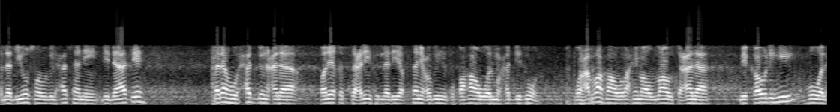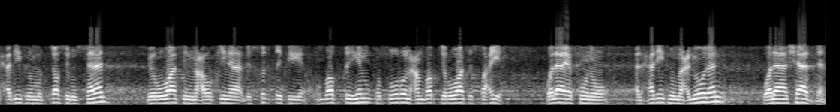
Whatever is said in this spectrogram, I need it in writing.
الذي يوصف بالحسن لذاته فله حد على طريق التعريف الذي يقتنع به الفقهاء والمحدثون. وعرفه رحمه الله تعالى بقوله هو الحديث المتصل السند برواة معروفين بالصدق في ضبطهم قصور عن ضبط رواة الصحيح ولا يكون الحديث معلولا ولا شاذا.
